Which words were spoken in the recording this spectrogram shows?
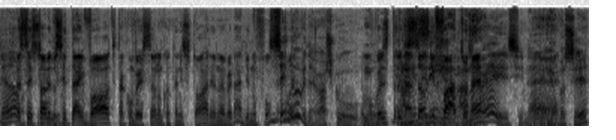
Não. Essa história de você estar em volta, estar conversando, contando história, não é verdade? No fundo, Sem é. dúvida, eu acho que o. É uma coisa de tradição de fato, né? É esse, né? É. É. você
